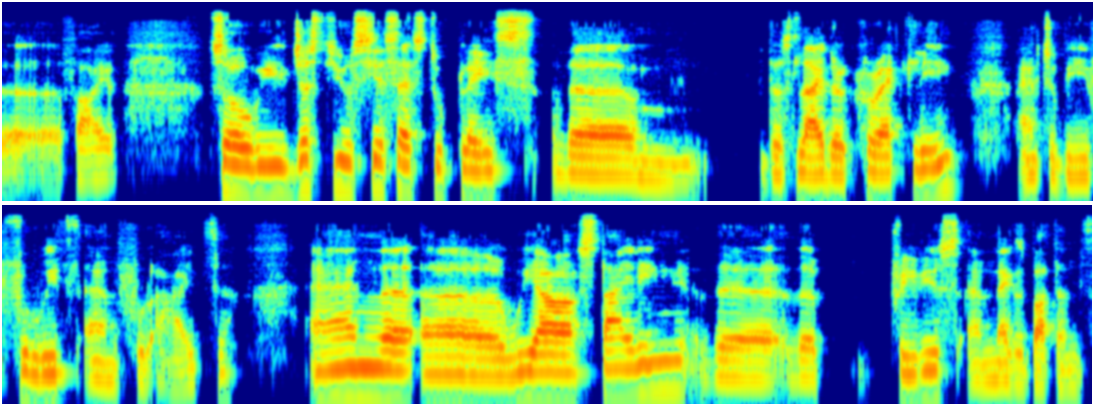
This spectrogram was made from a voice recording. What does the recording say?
uh, file. So we just use CSS to place the, um, the slider correctly and to be full width and full height and uh, uh, we are styling the, the previous and next buttons.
